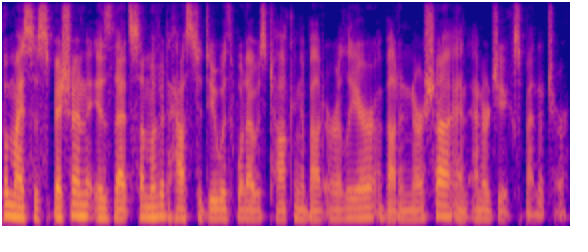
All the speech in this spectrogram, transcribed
but my suspicion is that some of it has to do with what I was talking about earlier about inertia and energy expenditure.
